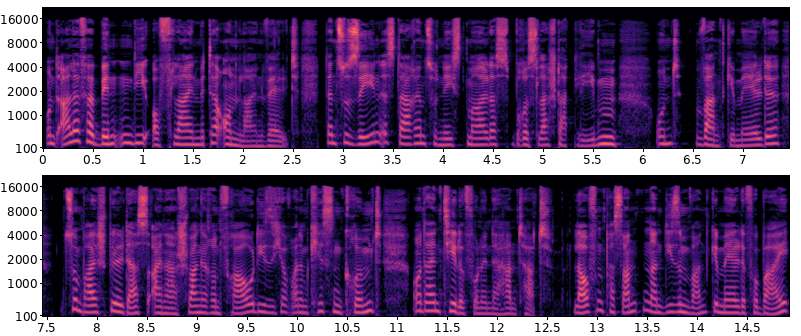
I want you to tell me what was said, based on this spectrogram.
Und alle verbinden die Offline mit der Online-Welt. Denn zu sehen ist darin zunächst mal das Brüsseler Stadtleben und Wandgemälde, zum Beispiel das einer schwangeren Frau, die sich auf einem Kissen krümmt und ein Telefon in der Hand hat. Laufen Passanten an diesem Wandgemälde vorbei,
